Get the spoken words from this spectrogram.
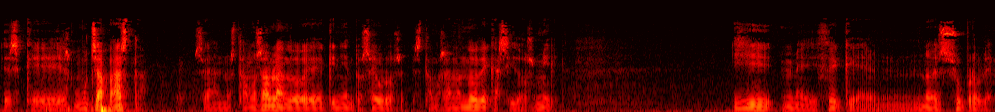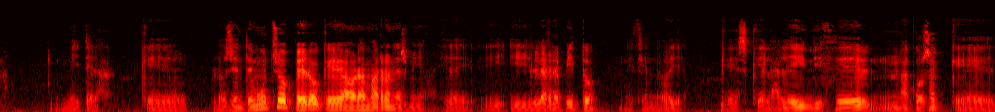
es que es mucha pasta. O sea, no estamos hablando de 500 euros, estamos hablando de casi 2.000. Y me dice que no es su problema, literal. Que lo siente mucho, pero que ahora marrón es mío. y le repito, diciendo, oye, que es que la ley dice una cosa que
